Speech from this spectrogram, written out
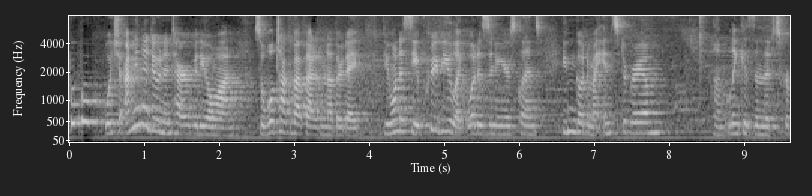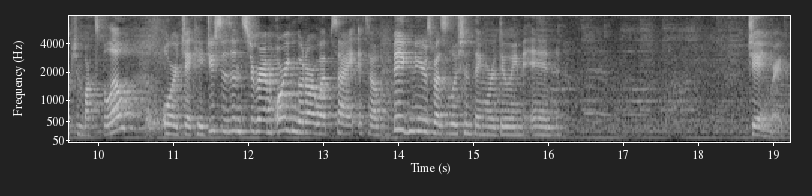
boop, boop, which I'm gonna do an entire video on, so we'll talk about that another day. If you wanna see a preview, like what is the New Year's cleanse, you can go to my Instagram, um, link is in the description box below, or JK Juice's Instagram, or you can go to our website. It's a big New Year's resolution thing we're doing in January.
